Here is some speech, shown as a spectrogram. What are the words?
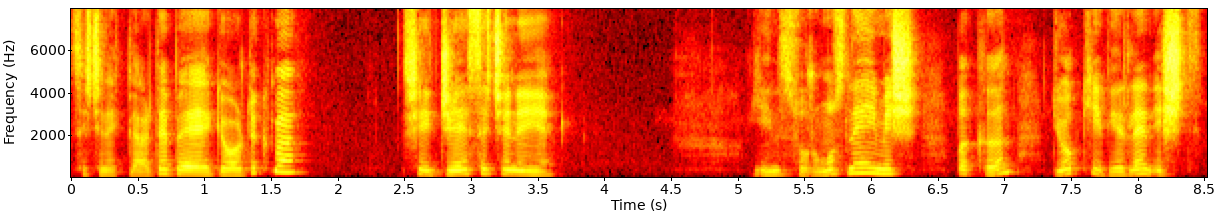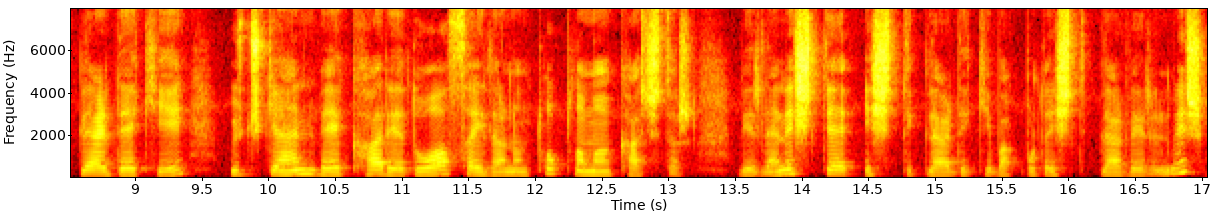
seçeneklerde B gördük mü? Şey C seçeneği. Yeni sorumuz neymiş? Bakın diyor ki verilen eşitliklerdeki üçgen ve kare doğal sayılarının toplamı kaçtır? Verilen eşit- eşitliklerdeki bak burada eşitlikler verilmiş.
